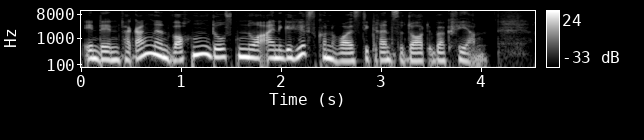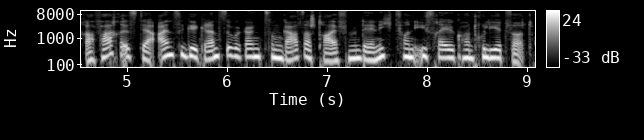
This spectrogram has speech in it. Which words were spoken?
In den vergangenen Wochen durften nur einige Hilfskonvois die Grenze dort überqueren. Rafah ist der einzige Grenzübergang zum Gazastreifen, der nicht von Israel kontrolliert wird.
